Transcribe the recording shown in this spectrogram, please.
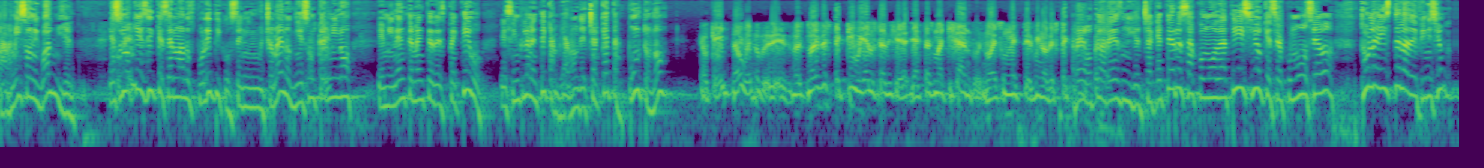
Para mí son igual, Miguel. Eso no quiere decir que sean malos políticos, ni mucho menos, ni es un término eminentemente despectivo. Es simplemente cambiaron de chaqueta, punto, ¿no? Ok, no, bueno, no, es despectivo, ya lo estás ya estás matizando, no es un término despectivo. Pero otra vez, Miguel, chaquetero es acomodaticio, que se acomoda, o sea, tú leíste la definición,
